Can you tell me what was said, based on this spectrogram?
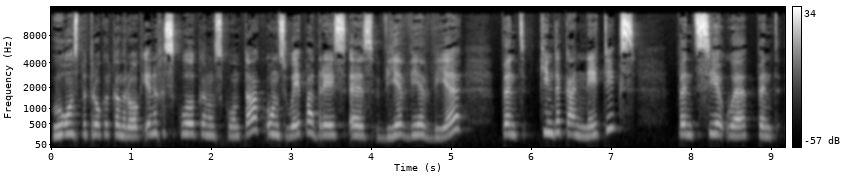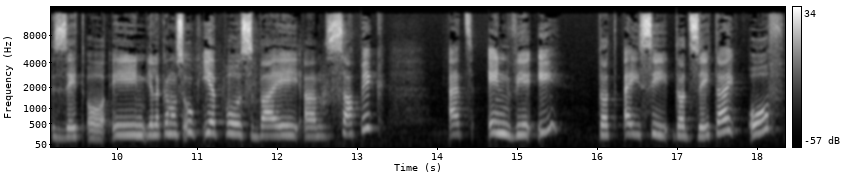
hoe ons betrokke kan raak. Enige skool kan ons kontak. Ons webadres is www.kinderkinetics.co.za en jy kan ons ook e-pos by um sapik@nwu.ac.za of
